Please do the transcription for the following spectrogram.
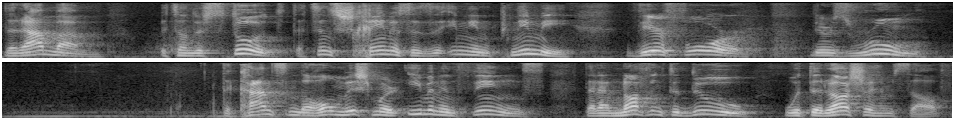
the Rambam, it's understood that since Shechinus is the Indian Pnimi, therefore there's room to constant the whole Mishmar, even in things that have nothing to do with the Rasha himself.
